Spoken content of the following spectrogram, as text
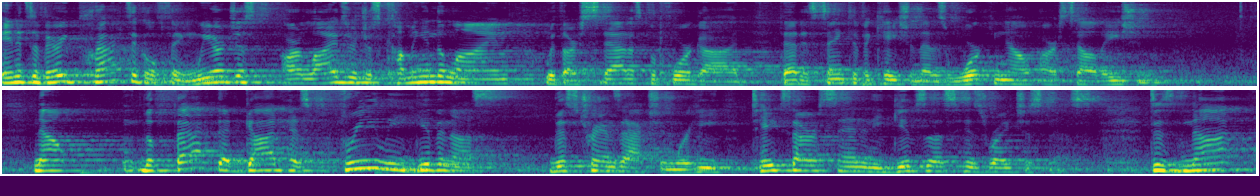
And it's a very practical thing. We are just, our lives are just coming into line with our status before God. That is sanctification, that is working out our salvation. Now, the fact that God has freely given us this transaction where He takes our sin and He gives us His righteousness does not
